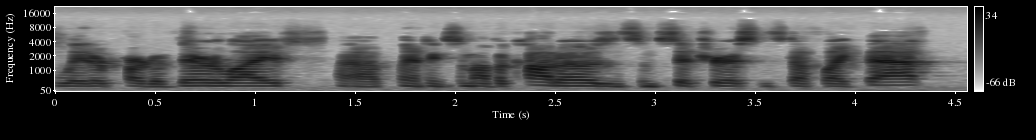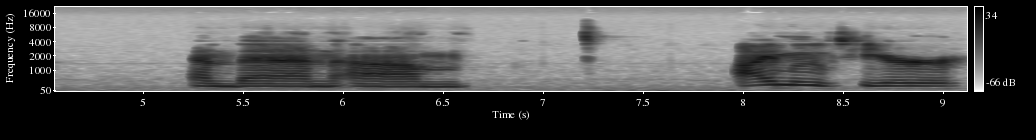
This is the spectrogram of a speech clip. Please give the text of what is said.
later part of their life, uh, planting some avocados and some citrus and stuff like that. And then um, I moved here.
